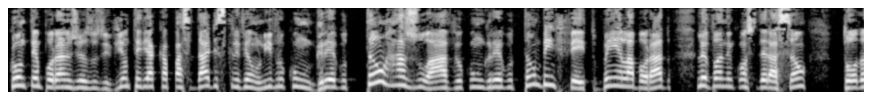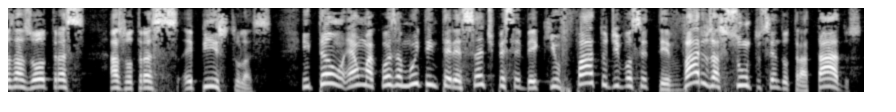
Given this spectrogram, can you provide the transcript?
contemporâneos de Jesus viviam, teria a capacidade de escrever um livro com um grego tão razoável, com um grego tão bem feito, bem elaborado, levando em consideração todas as outras, as outras epístolas. Então, é uma coisa muito interessante perceber que o fato de você ter vários assuntos sendo tratados,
